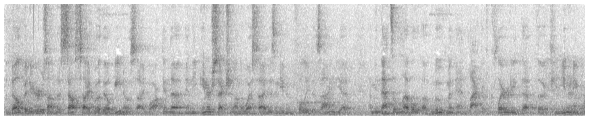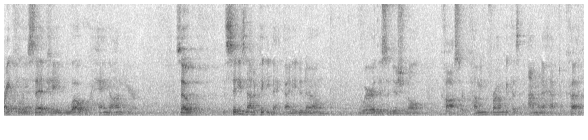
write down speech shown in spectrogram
the Belvedere's on the south side where there'll be no sidewalk and the, and the intersection on the west side isn't even fully designed yet. I mean, that's a level of movement and lack of clarity that the community rightfully said, hey, whoa, hang on here. So the city's not a piggy bank. I need to know where this additional costs are coming from because I'm going to have to cut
